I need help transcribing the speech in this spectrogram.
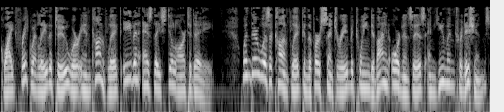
Quite frequently the two were in conflict even as they still are today. When there was a conflict in the first century between divine ordinances and human traditions,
